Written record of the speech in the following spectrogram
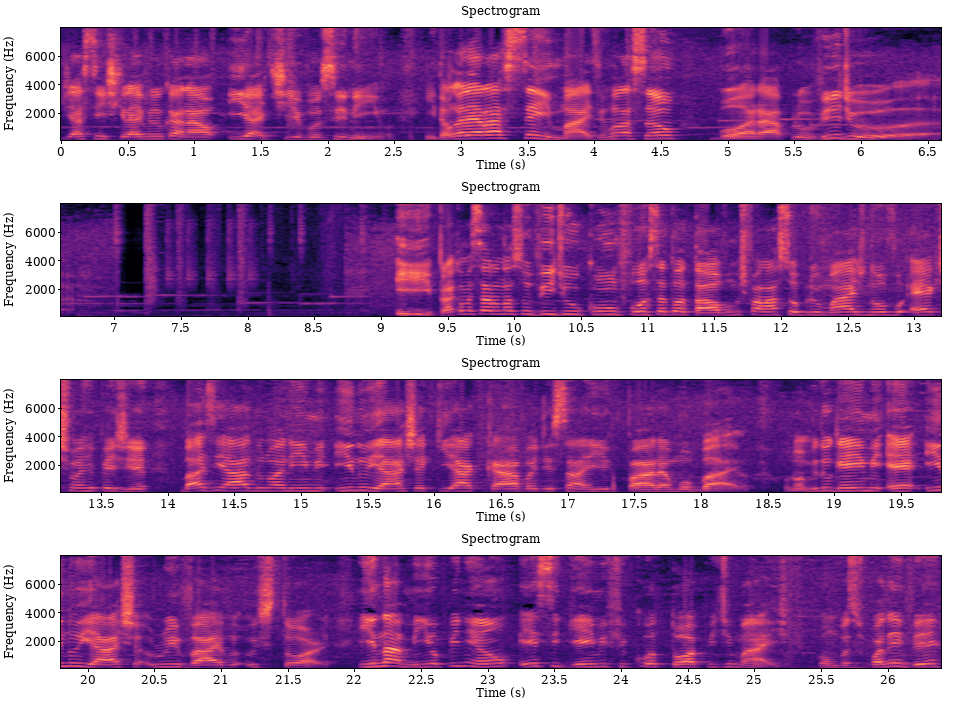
já se inscreve no canal e ativa o sininho. Então galera, sem mais enrolação, bora pro vídeo! E para começar o nosso vídeo com força total, vamos falar sobre o mais novo action RPG baseado no anime Inuyasha que acaba de sair para mobile. O nome do game é Inuyasha Revival Story. E na minha opinião, esse game ficou top demais. Como vocês podem ver,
